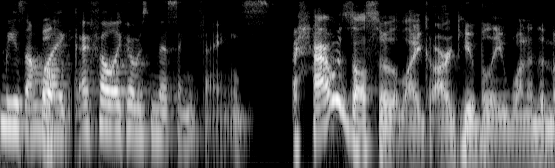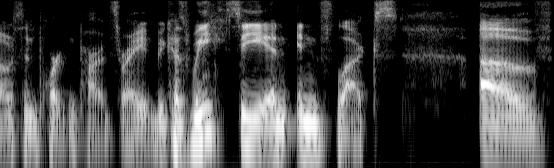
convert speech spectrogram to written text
because I'm well, like, I felt like I was missing things. How is also like arguably one of the most important parts, right? Because we see an influx of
